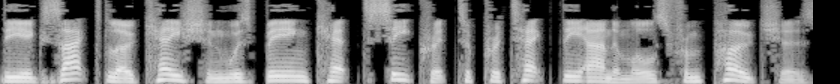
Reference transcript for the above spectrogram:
The exact location was being kept secret to protect the animals from poachers.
